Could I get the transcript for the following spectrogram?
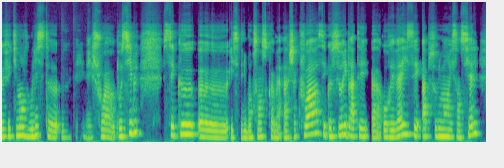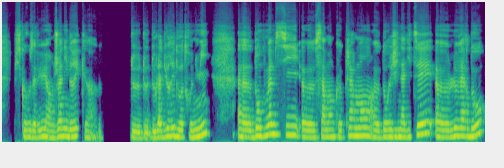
effectivement je vous liste euh, les choix possibles, c'est que, euh, et c'est du bon sens comme à chaque fois, c'est que se réhydrater euh, au réveil, c'est absolument essentiel, puisque vous avez eu un jeûne hydrique euh, de, la durée de votre nuit. Euh, donc même si euh, ça manque clairement euh, d'originalité, le verre d'eau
